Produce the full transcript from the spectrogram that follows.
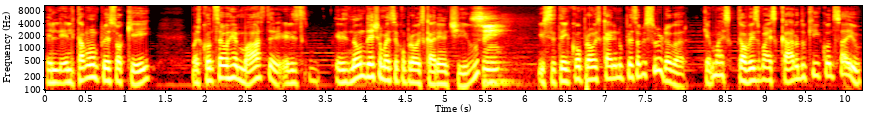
ele, ele tava um preço ok, mas quando saiu o remaster, eles, eles não deixam mais você comprar o Skyrim antigo. Sim. E você tem que comprar um Skyrim no preço absurdo agora. Que é mais, talvez mais caro do que quando saiu.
